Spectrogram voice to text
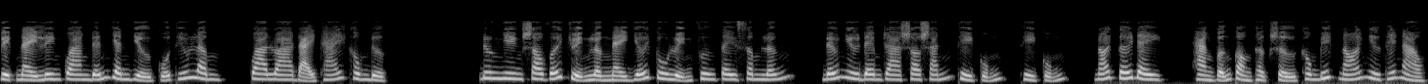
Việc này liên quan đến danh dự của Thiếu Lâm, qua loa đại khái không được. Đương nhiên so với chuyện lần này giới tu luyện phương Tây xâm lấn, nếu như đem ra so sánh thì cũng, thì cũng, nói tới đây, Hàng vẫn còn thật sự không biết nói như thế nào.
